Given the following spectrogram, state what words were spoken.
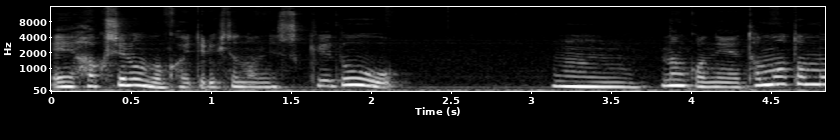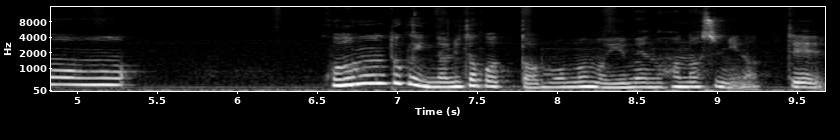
えー、博士論文書いてる人なんですけどうん。なんかねたまたま子供の時になりたかったものの夢の話になって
